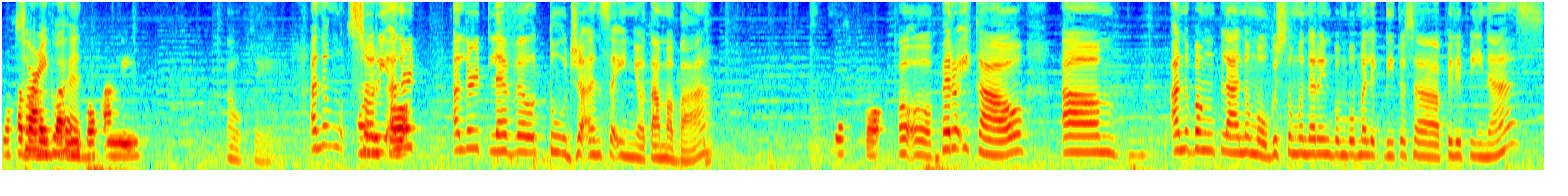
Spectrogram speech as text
nasa bahay Sorry, go pa rin ahead. po kami. Okay. Anong, sorry, po. alert alert level 2 dyan sa inyo, tama ba? Yes po. Oo. Pero ikaw, um, ano bang plano mo? Gusto mo na rin bang bumalik dito sa Pilipinas?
